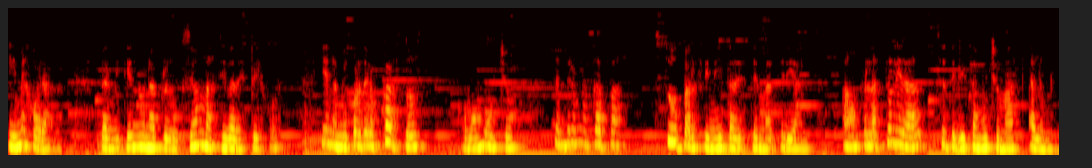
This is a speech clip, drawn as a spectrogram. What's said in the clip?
y mejorada, permitiendo una producción masiva de espejos. Y en el mejor de los casos, como mucho, tendrá una capa súper finita de este material, aunque en la actualidad se utiliza mucho más aluminio.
